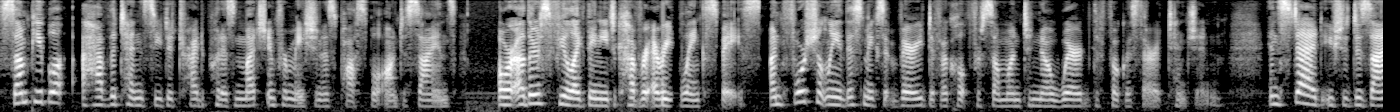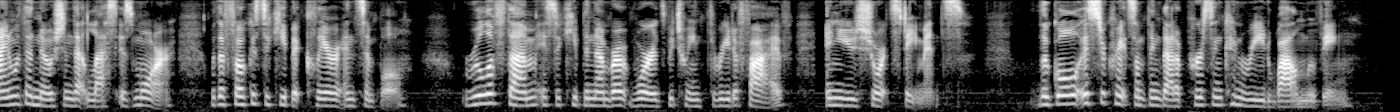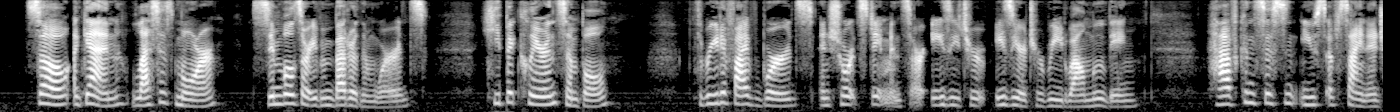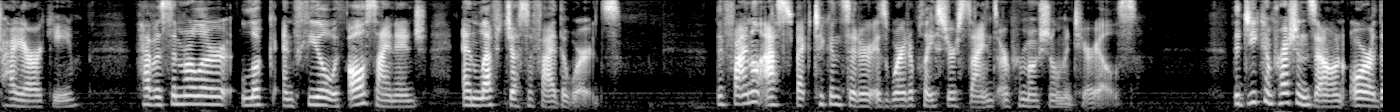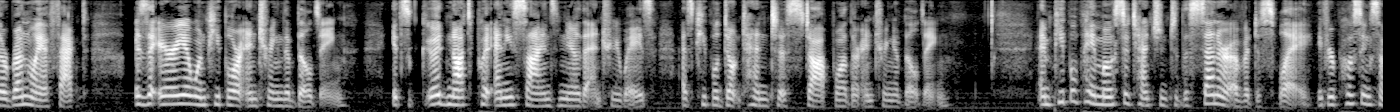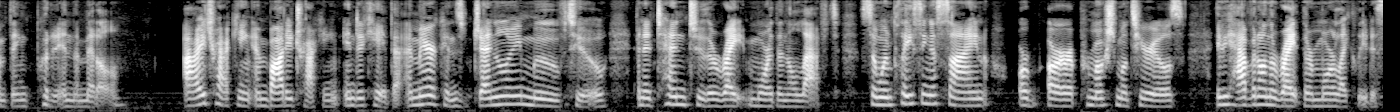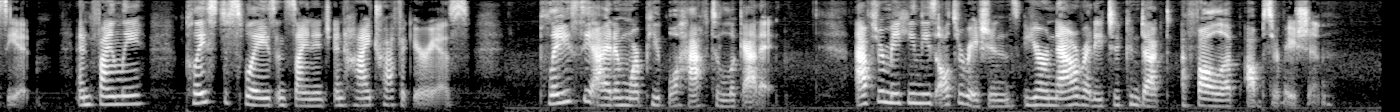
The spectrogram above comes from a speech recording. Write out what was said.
Some people have the tendency to try to put as much information as possible onto signs, or others feel like they need to cover every blank space. Unfortunately, this makes it very difficult for someone to know where to focus their attention. Instead, you should design with a notion that less is more, with a focus to keep it clear and simple. Rule of thumb is to keep the number of words between 3 to 5 and use short statements. The goal is to create something that a person can read while moving. So, again, less is more. Symbols are even better than words. Keep it clear and simple. Three to five words and short statements are easy to, easier to read while moving. Have consistent use of signage hierarchy. Have a similar look and feel with all signage, and left justify the words. The final aspect to consider is where to place your signs or promotional materials. The decompression zone, or the runway effect, is the area when people are entering the building. It's good not to put any signs near the entryways, as people don't tend to stop while they're entering a building. And people pay most attention to the center of a display. If you're posting something, put it in the middle. Eye tracking and body tracking indicate that Americans generally move to and attend to the right more than the left. So when placing a sign or, or promotional materials, if you have it on the right, they're more likely to see it. And finally, place displays and signage in high traffic areas. Place the item where people have to look at it. After making these alterations, you're now ready to conduct a follow-up observation.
